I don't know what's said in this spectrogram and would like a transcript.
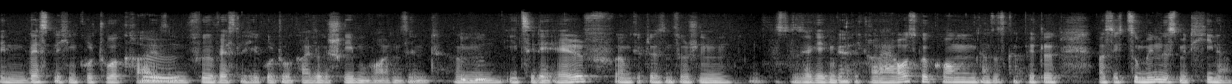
in westlichen Kulturkreisen mhm. für westliche Kulturkreise geschrieben worden sind. Ähm, mhm. ICD-11 ähm, gibt es inzwischen, das ist ja gegenwärtig gerade herausgekommen, ein ganzes Kapitel, was sich zumindest mit China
